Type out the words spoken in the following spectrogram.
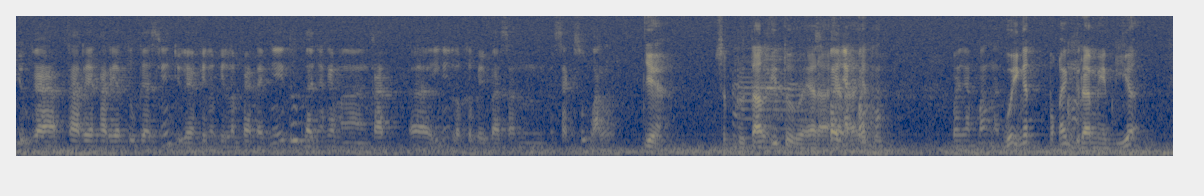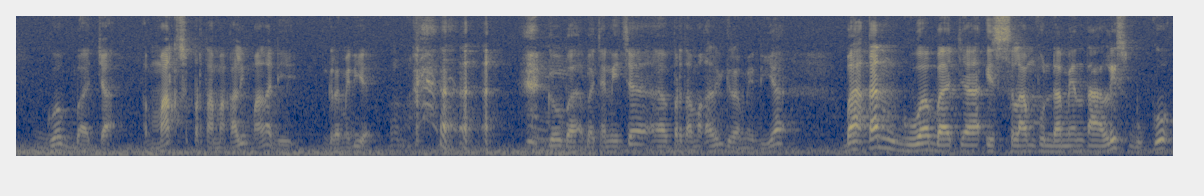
juga karya-karya tugasnya juga film-film pendeknya itu banyak yang mengangkat eh, ini loh kebebasan seksual. Iya, sebrutal Ah. itu era Banyak era itu. banget. Banyak banget. Gue inget pokoknya Gramedia, gue baca Marx pertama kali malah di Gramedia. Hmm. gue baca Nietzsche eh, pertama kali di Gramedia. Bahkan gue baca Islam fundamentalis buku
